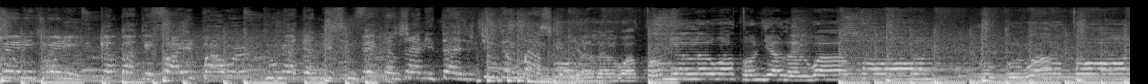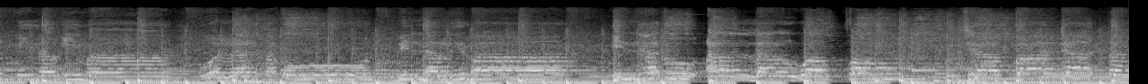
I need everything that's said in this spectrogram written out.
2020, gak pakai firepower, gunakan disinfektan, sanitizer, juga masker. Yalah wapon, yalah wapon, yalah wapon. حب الوطن من الإيمان ولا تكون من الهرمان انهدوا على الوطن Siapa datang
